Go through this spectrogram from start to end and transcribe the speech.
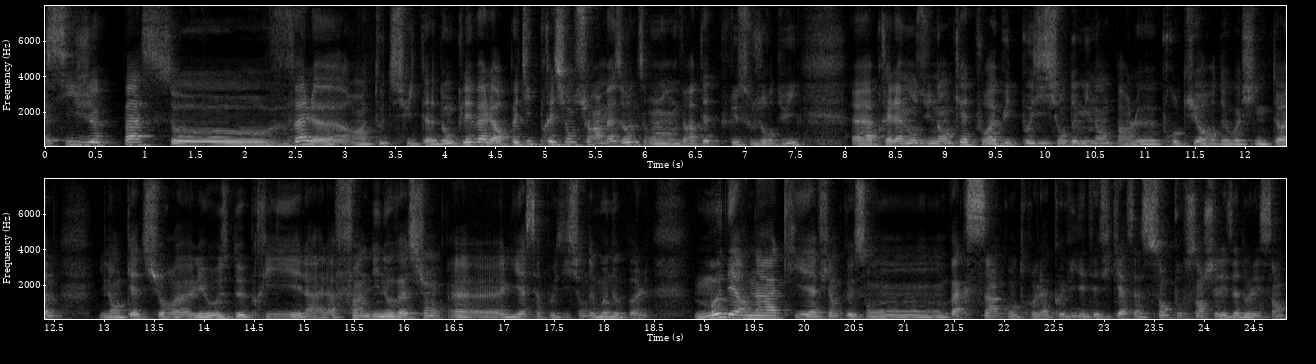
si je passe aux valeurs hein, tout de suite, donc les valeurs, petite pression sur Amazon, on en verra peut-être plus aujourd'hui. Euh, après l'annonce d'une enquête pour abus de position dominante par le procureur de Washington. Il enquête sur euh, les hausses de prix et la, fin de l'innovation euh, liée à sa position de monopole. Moderna qui affirme que son vaccin contre la Covid est efficace à 100% chez les adolescents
